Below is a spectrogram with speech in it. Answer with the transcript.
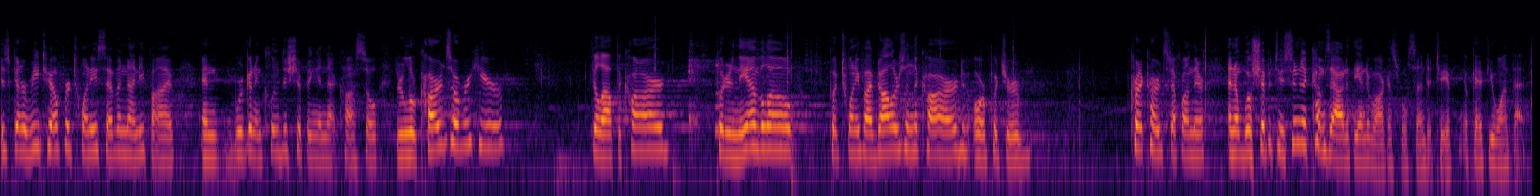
It's going to retail for $27.95, and we're going to include the shipping in that cost. So there are little cards over here. Fill out the card, put it in the envelope, put $25 in the card, or put your credit card stuff on there, and we'll ship it to you. As soon as it comes out at the end of August, we'll send it to you, okay, if you want that.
